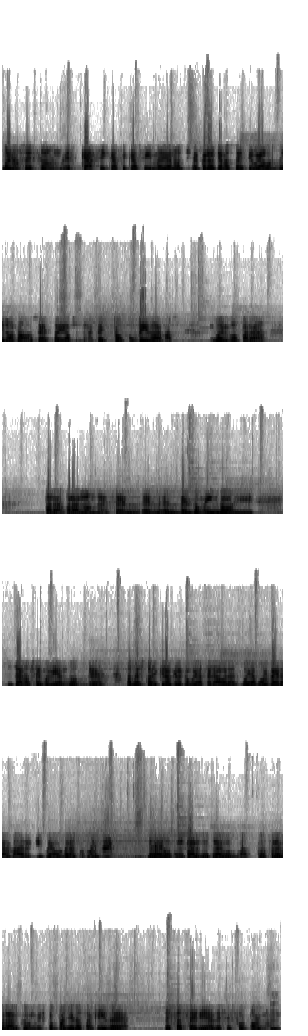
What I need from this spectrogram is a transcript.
Bueno, son, es casi, casi, casi medianoche, pero yo no sé si voy a dormir o no, o sea, estoy absolutamente confundido, además vuelvo para, para, para Londres el, el, el, el domingo y, ya no sé muy bien dónde, dónde estoy. Creo que lo que voy a hacer ahora es voy a volver al bar y voy a volver a tomarme eh, un par de tragos más para celebrar con mis compañeros aquí de, de esta serie This is Football. Mm.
